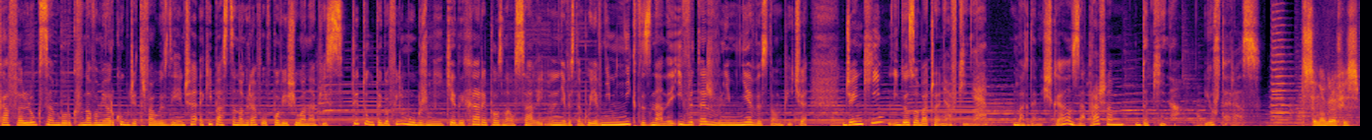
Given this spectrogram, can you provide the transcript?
Kafe Luksemburg w Nowym Jorku, gdzie trwały zdjęcia, ekipa scenografów powiesiła napis. Tytuł tego filmu brzmi Kiedy Harry poznał Sally. Nie występuje w nim nikt znany i wy też w nim nie wystąpicie. Dzięki i do zobaczenia w kinie. Magda Miśka, zapraszam do kina. Już teraz. Scenograf jest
